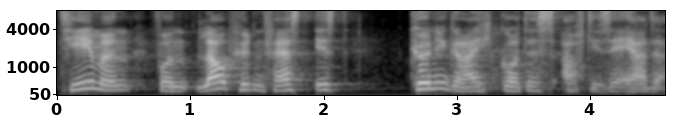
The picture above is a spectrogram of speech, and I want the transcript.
Themen von Laubhüttenfest ist Königreich Gottes auf dieser Erde.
